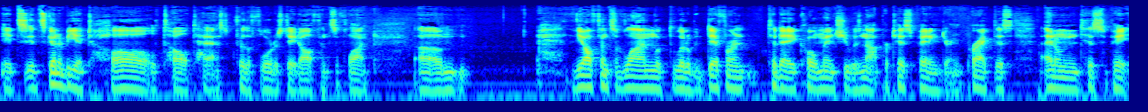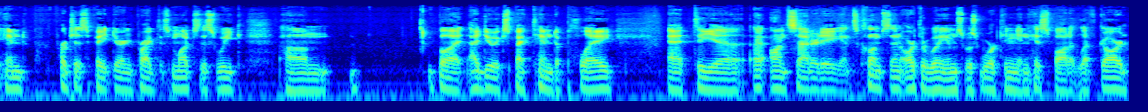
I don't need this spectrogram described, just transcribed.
it's it's going to be a tall tall task for the Florida State offensive line. Um, the offensive line looked a little bit different today. Cole Minshew was not participating during practice. I don't anticipate him to participate during practice much this week, um, but I do expect him to play at the uh, on Saturday against Clemson. Arthur Williams was working in his spot at left guard,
